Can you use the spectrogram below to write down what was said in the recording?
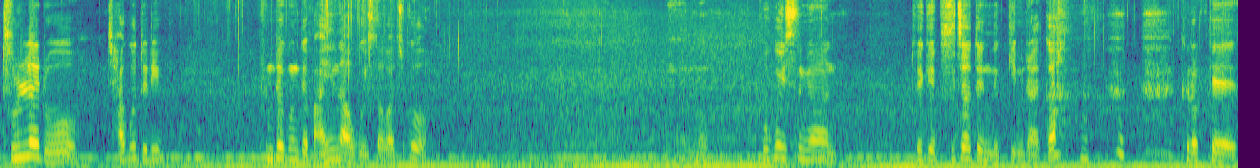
둘레로 자구들이 군데군데 많이 나오고 있어가지고 음, 뭐 보고 있으면 되게 부자된 느낌이랄까 그렇게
